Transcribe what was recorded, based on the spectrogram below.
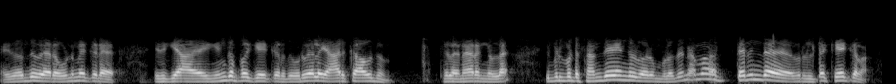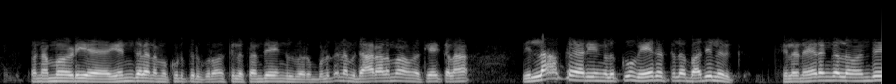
இது வந்து வேற ஒண்ணுமே கிடையாது. இதுக்கு யா- எங்க போய் கேட்கறது ஒருவேளை யாருக்காவதும் சில நேரங்கள்ல இப்படிப்பட்ட சந்தேகங்கள் வரும் பொழுது நம்ம தெரிந்தவர்கள்ட்ட கேட்கலாம். இப்ப நம்மளுடைய எண்களை நம்ம கொடுத்துருக்குறோம். சில சந்தேகங்கள் வரும் பொழுது நம்ம தாராளமா அவங்க கேட்கலாம். எல்லா காரியங்களுக்கும் வேதத்துல பதில் இருக்கு. சில நேரங்கள்ல வந்து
